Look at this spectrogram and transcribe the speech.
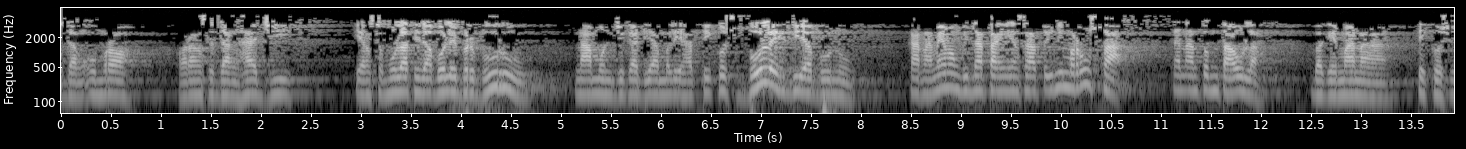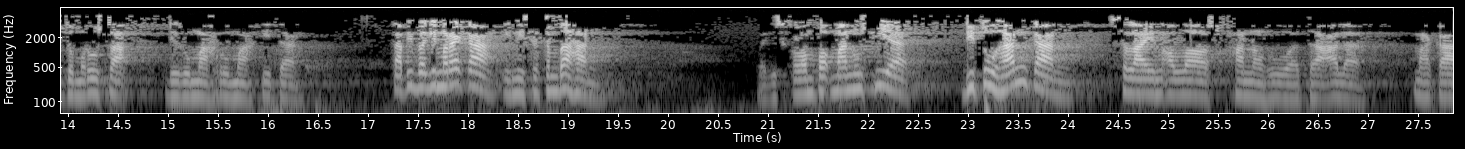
sedang umroh, orang sedang haji yang semula tidak boleh berburu, namun jika dia melihat tikus boleh dia bunuh. Karena memang binatang yang satu ini merusak dan antum tahulah bagaimana tikus itu merusak di rumah-rumah kita. Tapi bagi mereka ini sesembahan. Bagi sekelompok manusia dituhankan selain Allah Subhanahu wa taala maka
